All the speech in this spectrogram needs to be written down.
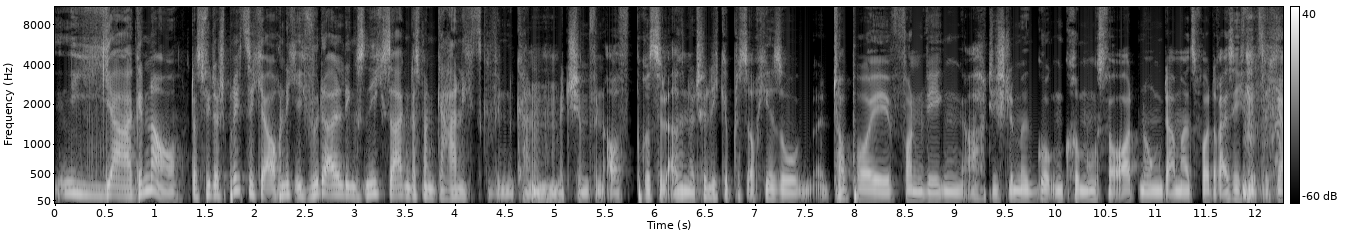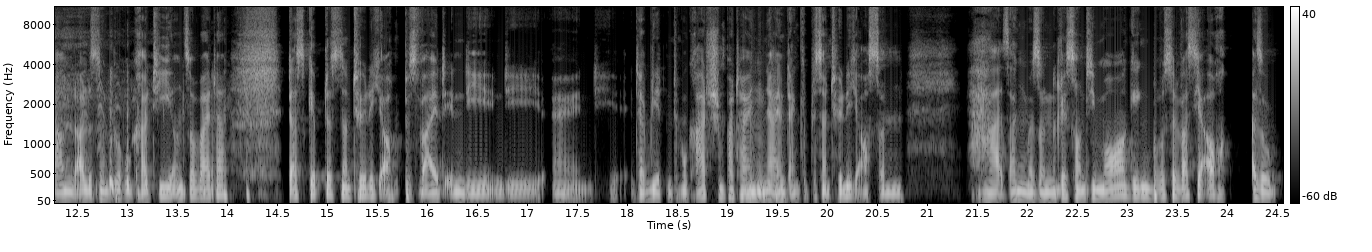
Ja, genau. Das widerspricht sich ja auch nicht. Ich würde allerdings nicht sagen, dass man gar nichts gewinnen kann mhm. mit Schimpfen auf Brüssel. Also natürlich gibt es auch hier so äh, Topoi von wegen, ach, die schlimme Gurkenkrümmungsverordnung damals vor 30, 40 Jahren und alles nur Bürokratie und so weiter. Das gibt es natürlich auch bis weit in die, in die, äh, in die etablierten demokratischen Parteien mhm. hinein. Dann gibt es natürlich auch so ein, ja, sagen wir so ein Ressentiment gegen Brüssel, was ja auch, also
